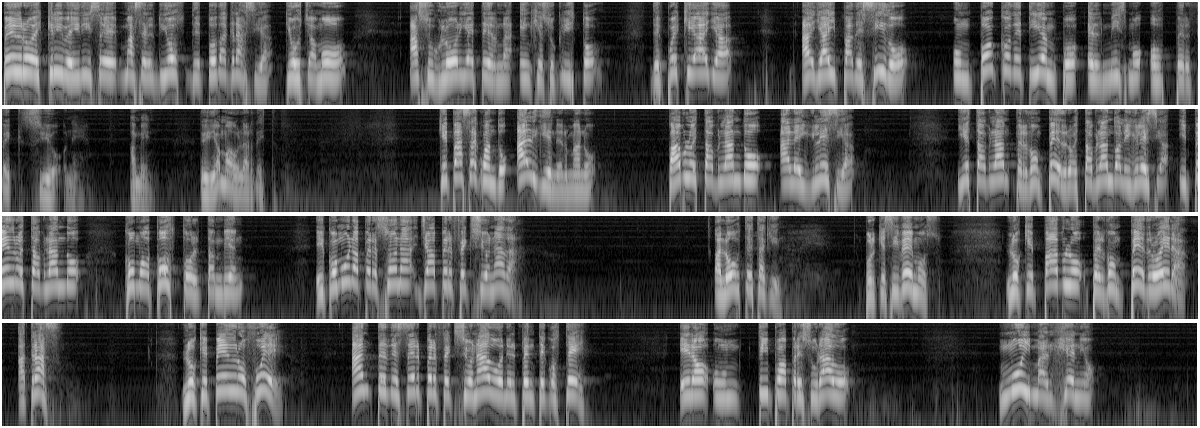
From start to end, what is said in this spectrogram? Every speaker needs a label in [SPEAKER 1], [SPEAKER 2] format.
[SPEAKER 1] Pedro escribe y dice, mas el Dios de toda gracia que os llamó a su gloria eterna en Jesucristo, después que haya, hayáis padecido un poco de tiempo, el mismo os perfeccione. Amén. Día vamos a hablar de esto. ¿Qué pasa cuando alguien, hermano, Pablo está hablando a la iglesia y está hablando, perdón, Pedro está hablando a la iglesia y Pedro está hablando como apóstol también y como una persona ya perfeccionada. Aló, usted está aquí. Porque si vemos lo que Pablo, perdón, Pedro era atrás, lo que Pedro fue antes de ser perfeccionado en el Pentecostés, era un tipo apresurado, muy mal genio.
